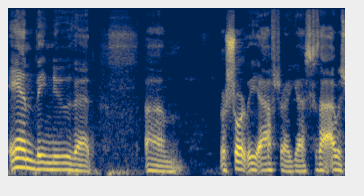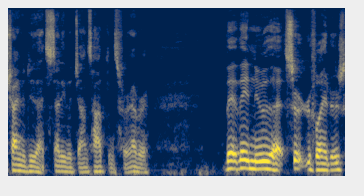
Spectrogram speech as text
and they knew that, um, or shortly after, I guess, because I, I was trying to do that study with Johns Hopkins forever. They they knew that certain fighters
